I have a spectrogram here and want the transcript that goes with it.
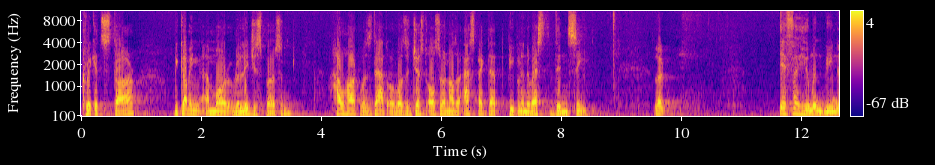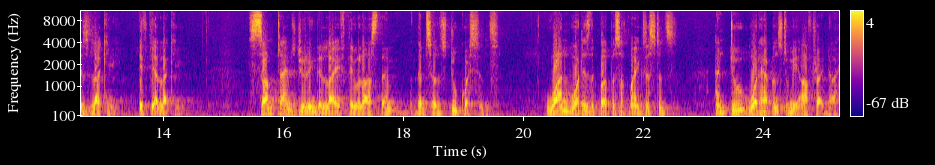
cricket star, becoming a more religious person. How hard was that, or was it just also another aspect that people in the West didn't see? Look, if a human being is lucky, if they're lucky, sometimes during their life they will ask them, themselves two questions. One, what is the purpose of my existence? And two, what happens to me after I die?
